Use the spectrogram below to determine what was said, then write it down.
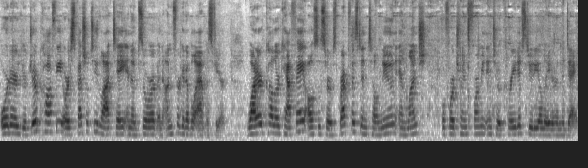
Order your drip coffee or a specialty latte and absorb an unforgettable atmosphere. Watercolor Cafe also serves breakfast until noon and lunch before transforming into a creative studio later in the day.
